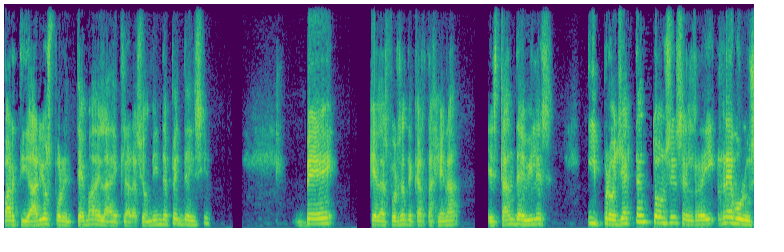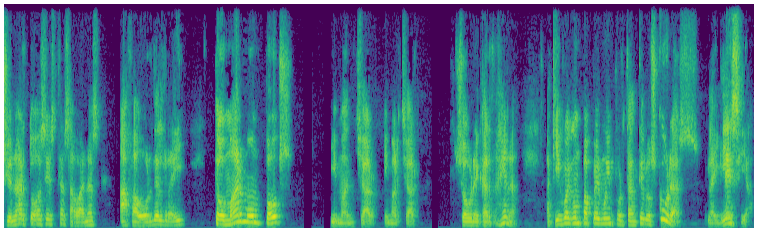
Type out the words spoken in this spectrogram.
partidarios por el tema de la declaración de independencia, ve que las fuerzas de Cartagena están débiles y proyecta entonces el rey revolucionar todas estas sabanas a favor del rey, tomar Monpós y, manchar, y marchar sobre Cartagena. Aquí juega un papel muy importante los curas, la iglesia,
